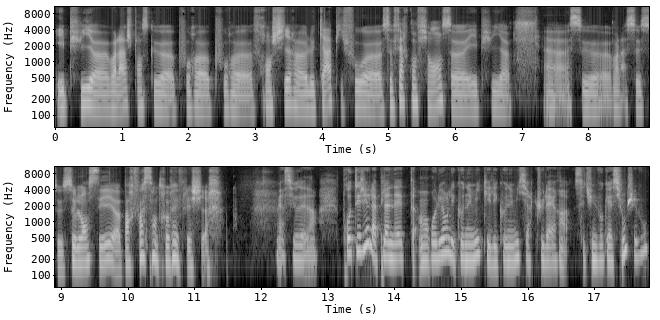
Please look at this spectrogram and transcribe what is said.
Et puis voilà, je pense que pour, euh, euh, franchir euh, le cap, il faut se faire confiance et puis se, voilà, se, lancer, parfois sans trop réfléchir. Merci Odana. Protéger la planète en reliant l'économique et l'économie circulaire, c'est une vocation chez vous?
